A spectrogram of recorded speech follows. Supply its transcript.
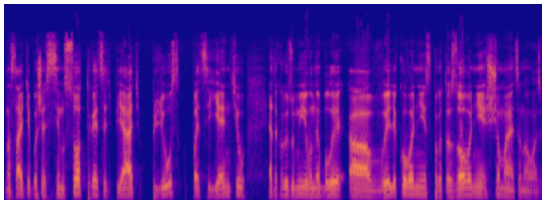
на сайті пише 735 плюс пацієнтів. Я так розумію, вони були а, вилікувані, спротезовані. Що мається на увазі?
